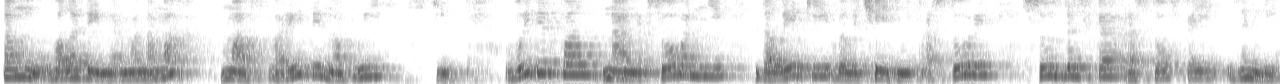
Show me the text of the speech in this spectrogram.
Тому Володимир Мономах мав створити новий стіл. Вибір пав на анексовані далекі величезні простори Суздальсько-Ростовської землі.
